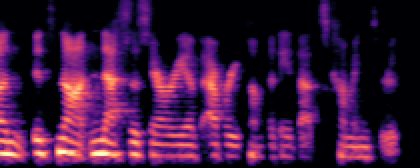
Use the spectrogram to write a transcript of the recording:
un, it's not necessary of every company that's coming through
